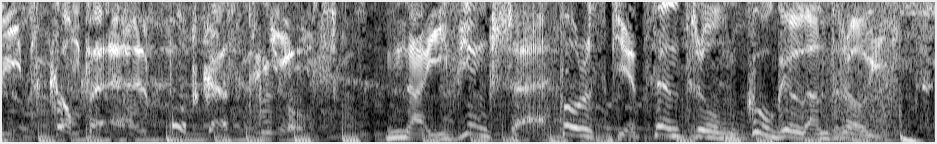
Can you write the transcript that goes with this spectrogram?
Android.com.pl Podcast News. Największe polskie centrum Google Android.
